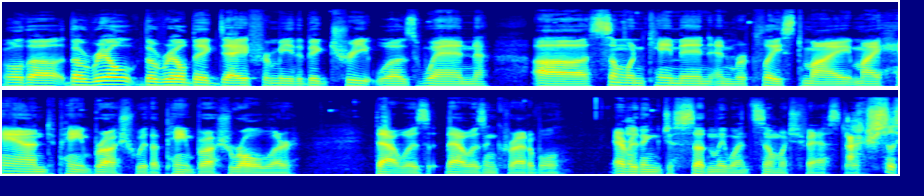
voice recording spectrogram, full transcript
Well, the the real the real big day for me, the big treat was when uh, someone came in and replaced my my hand paintbrush with a paintbrush roller. That was that was incredible. Everything just suddenly went so much faster. Actually,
